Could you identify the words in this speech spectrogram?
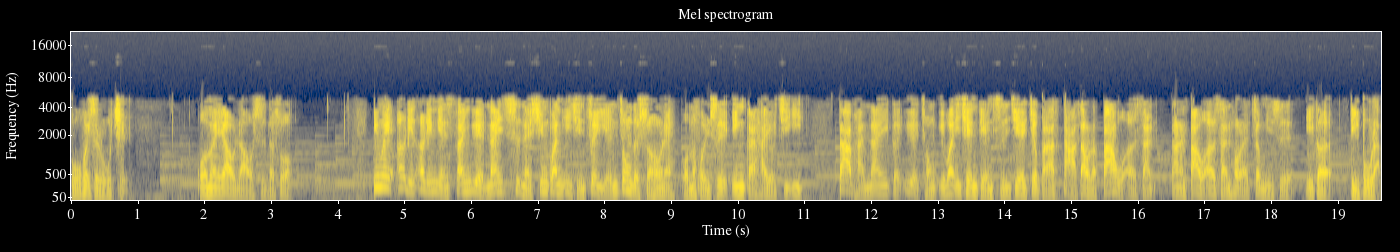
不会是如此。我们也要老实的说，因为二零二零年三月那一次呢，新冠疫情最严重的时候呢，我们粉丝应该还有记忆。大盘那一个月从一万一千点直接就把它打到了八五二三，当然八五二三后来证明是一个底部了，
